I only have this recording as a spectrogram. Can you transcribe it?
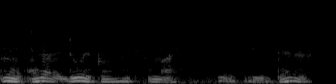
I mean, I gotta do it, bro, like for my hair to be better.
